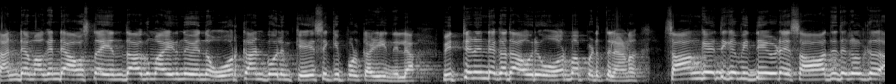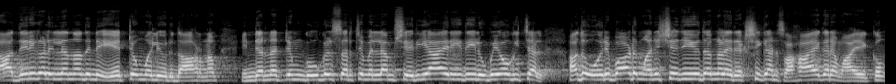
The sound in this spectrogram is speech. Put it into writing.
തന്റെ മകന്റെ അവസ്ഥ എന്താകുമായിരുന്നു എന്ന് ഓർക്കാൻ പോലും കേസിക്ക് ഇപ്പോൾ കഴിയുന്നില്ല. വിറ്റണിന്റെ കഥ ഒരു ഓർമ്മപ്പെടുത്തലാണ്. സാങ്കേതിക വിദ്യയുടെ സാധ്യതകൾക്ക് അതിരുകളില്ലെന്നതിന്റെ ഏറ്റവും വലിയൊരു ഉദാഹരണം. ഇന്റർനെറ്റും ഗൂഗിൾ സെർച്ചും എല്ലാം ശരിയായ രീതിയിൽ ഉപയോഗിച്ചാൽ അത് ഒരുപാട് മനുഷ്യ ജീവിതങ്ങളെ രക്ഷിക്കാൻ സഹായകരമായേക്കും.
